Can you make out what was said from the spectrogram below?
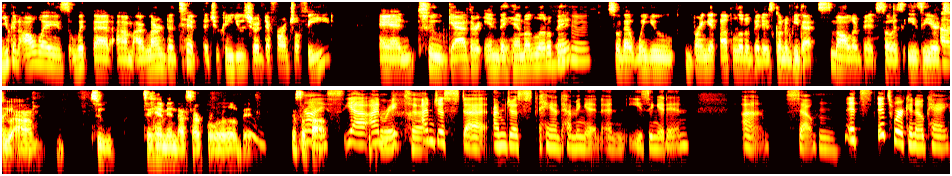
You can always, with that, um, I learned a tip that you can use your differential feed and to gather in the hem a little bit mm-hmm. so that when you bring it up a little bit it's going to be that smaller bit so it's easier oh, to yeah. um to to hem in that circle a little bit hmm. just nice yeah i'm Great tip. i'm just uh i'm just hand hemming it and easing it in um so hmm. it's it's working okay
